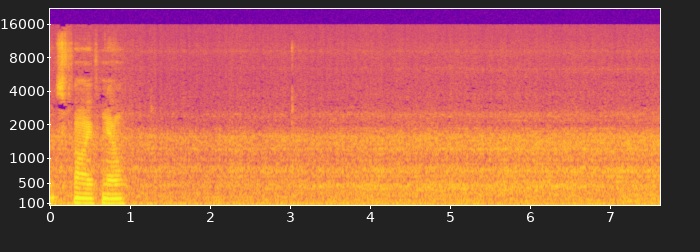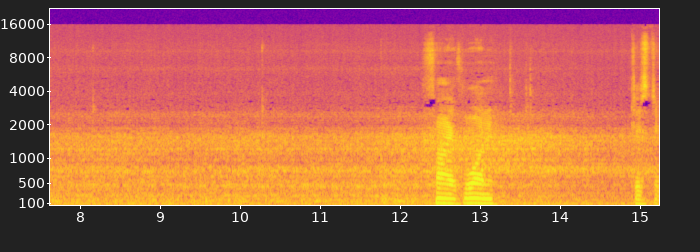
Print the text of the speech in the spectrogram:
It's 5-0. Five one. Just a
